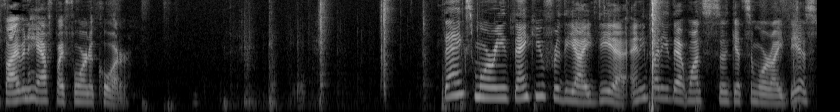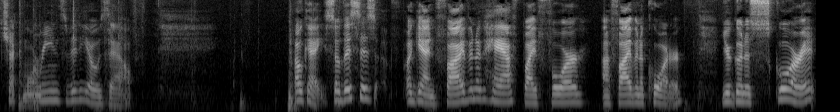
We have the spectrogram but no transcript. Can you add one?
five and a half by four and a quarter. Thanks, Maureen. Thank you for the idea. Anybody that wants to get some more ideas, check Maureen's videos out. Okay, so this is, again, five and a half by four, uh, five and a quarter. You're going to score it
